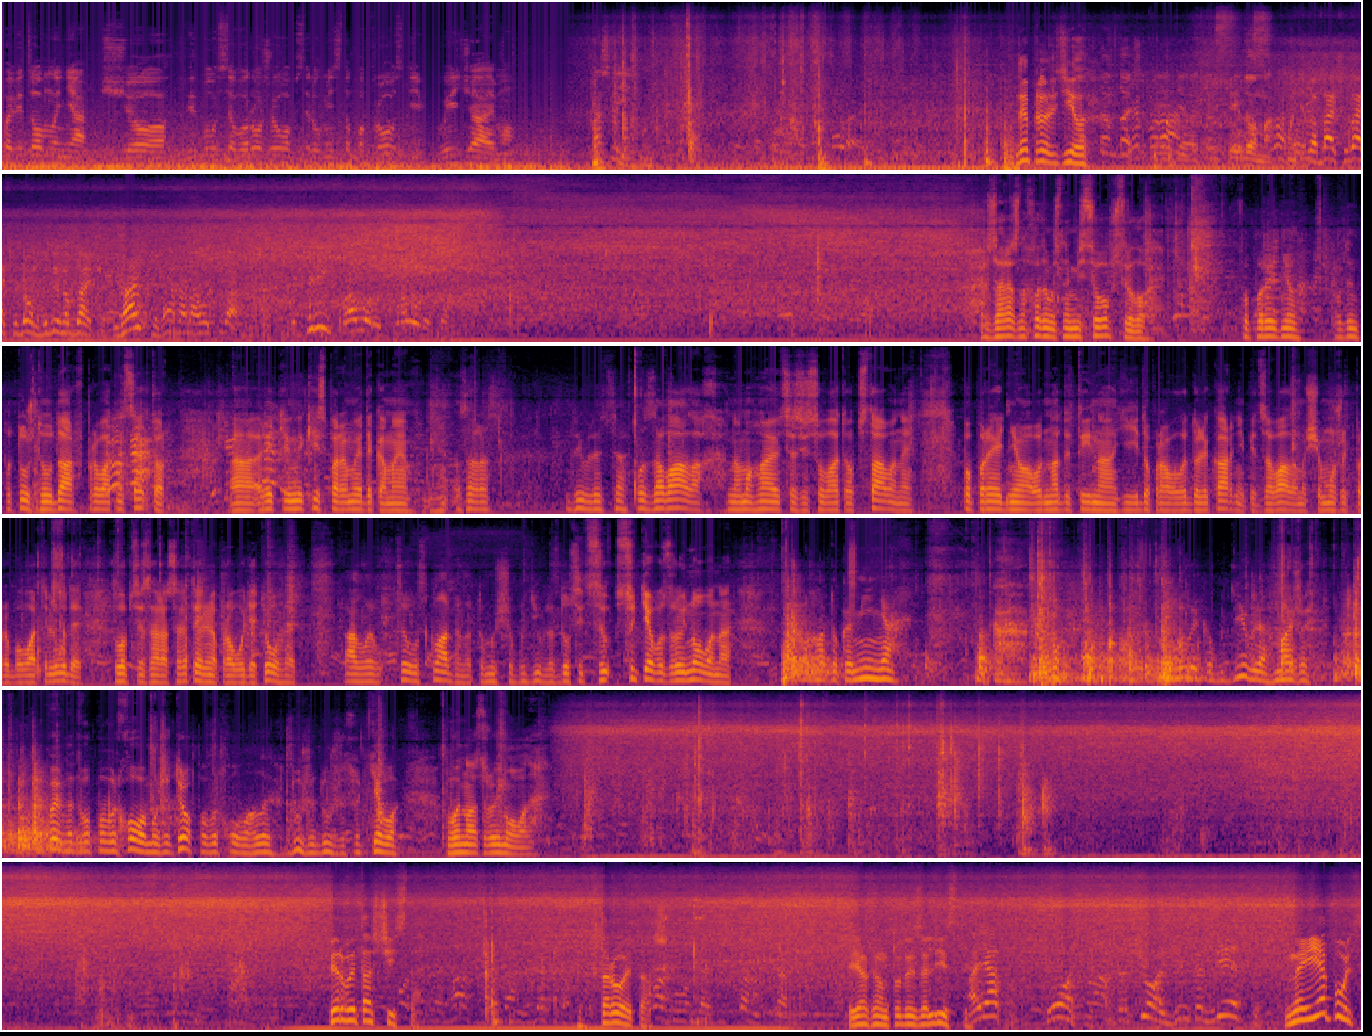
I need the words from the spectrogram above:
повідомлення, що відбувся ворожий обстріл міста Покровський. Виїжджаємо. Пошли. Де прилетіло? Там переделать, три дома. Дальше, дальше, дом, будинок дальше. Дальше? Да, да, да, вот сюда. Стрій, праворуч, праворуч. Зараз знаходимося на місці обстрілу. Попередньо один потужний удар в приватний сектор. Рятівники з парамедиками зараз дивляться по завалах, намагаються з'ясувати обставини. Попередньо одна дитина її доправили до лікарні під завалами, що можуть перебувати люди. Хлопці зараз ретельно проводять огляд, але це ускладнено, тому що будівля досить су- суттєво зруйнована. Багато каміння Ну, велика будівля, майже напевно двоповерхова, може трьохповерхова, але дуже-дуже суттєво вона зруйнована. Первый этаж чисто. Второй этаж. Як нам туди залізти? А я що? Це що, жінка 200? В неї є пульс?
